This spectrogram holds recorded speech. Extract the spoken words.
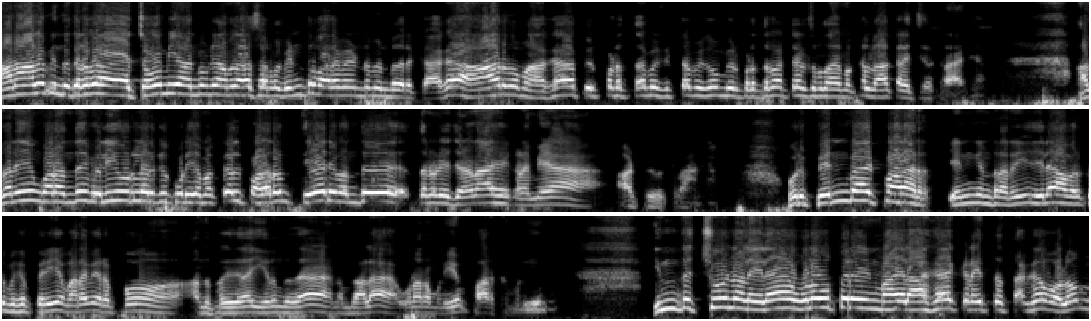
ஆனாலும் இந்த தடவை சௌமியா அன்புமணி ராமதாஸ் அவர்கள் வென்று வர வேண்டும் என்பதற்காக ஆர்வமாக பிற்படுத்த கிட்ட மிகவும் பிற்படுத்த பட்டேல் சமுதாய மக்கள் வாக்களிச்சிருக்கிறாங்க. அதனையும் கடந்து வெளியூர்ல இருக்கக்கூடிய மக்கள் பலரும் தேடி வந்து தன்னுடைய ஜனநாயக கடமையா ஆற்றிருக்கிறாங்க ஒரு பெண் வேட்பாளர் என்கின்ற ரீதியில அவருக்கு மிகப்பெரிய வரவேற்பும் அந்த பகுதியில இருந்ததை நம்மளால உணர முடியும் பார்க்க முடியும். இந்த சூழ்நிலையில உளவுத்துறையின் வாயிலாக கிடைத்த தகவலும்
